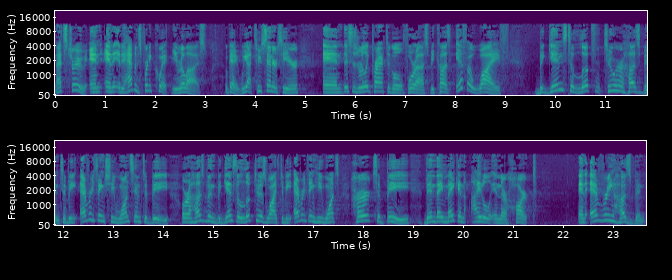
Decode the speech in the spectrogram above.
That's true. And, and it happens pretty quick. You realize, okay, we got two sinners here, and this is really practical for us because if a wife begins to look to her husband to be everything she wants him to be, or a husband begins to look to his wife to be everything he wants her to be, then they make an idol in their heart. And every husband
